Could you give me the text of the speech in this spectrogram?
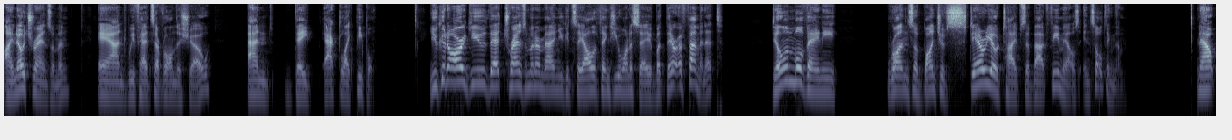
I know trans women and we've had several on the show, and they act like people. You can argue that trans women are men. You can say all the things you want to say, but they're effeminate. Dylan Mulvaney runs a bunch of stereotypes about females, insulting them. Now,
